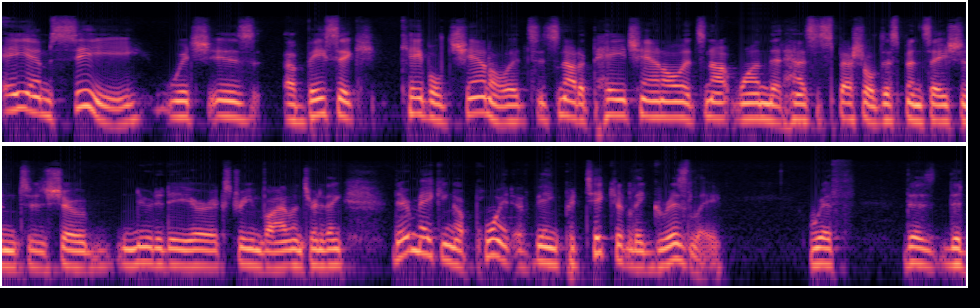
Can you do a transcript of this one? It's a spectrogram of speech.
AMC, which is a basic cable channel, it's it's not a pay channel. It's not one that has a special dispensation to show nudity or extreme violence or anything. They're making a point of being particularly grisly with the the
